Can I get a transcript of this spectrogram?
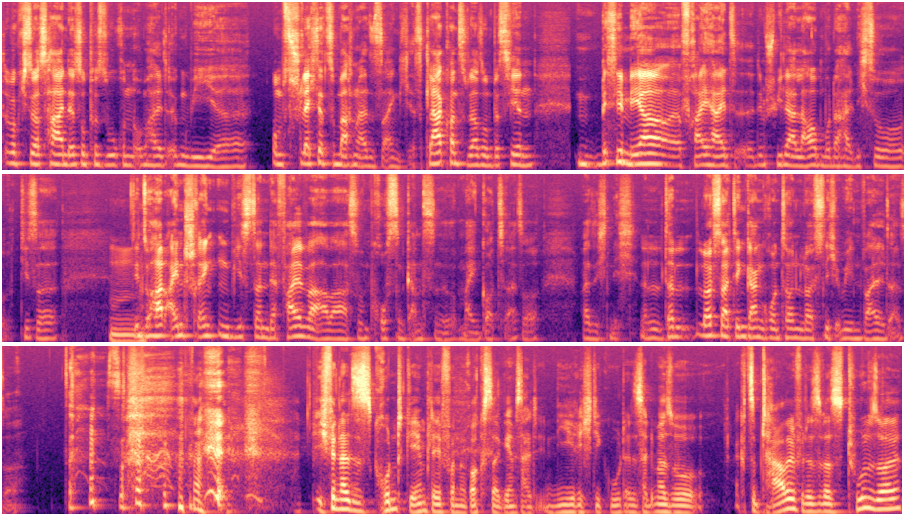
wirklich so das Haar in der Suppe suchen, um halt irgendwie, äh, um es schlechter zu machen, als es eigentlich ist. Klar konntest du da so ein bisschen, ein bisschen mehr äh, Freiheit äh, dem Spieler erlauben oder halt nicht so diese, mhm. den so hart einschränken, wie es dann der Fall war, aber so im Großen und Ganzen, also mein Gott, also weiß ich nicht. Dann, dann läufst du halt den Gang runter und läufst nicht irgendwie in den Wald, also. ich finde halt das Grundgameplay von Rockstar Games halt nie richtig gut. Also es ist halt immer so akzeptabel für das, was es tun soll.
